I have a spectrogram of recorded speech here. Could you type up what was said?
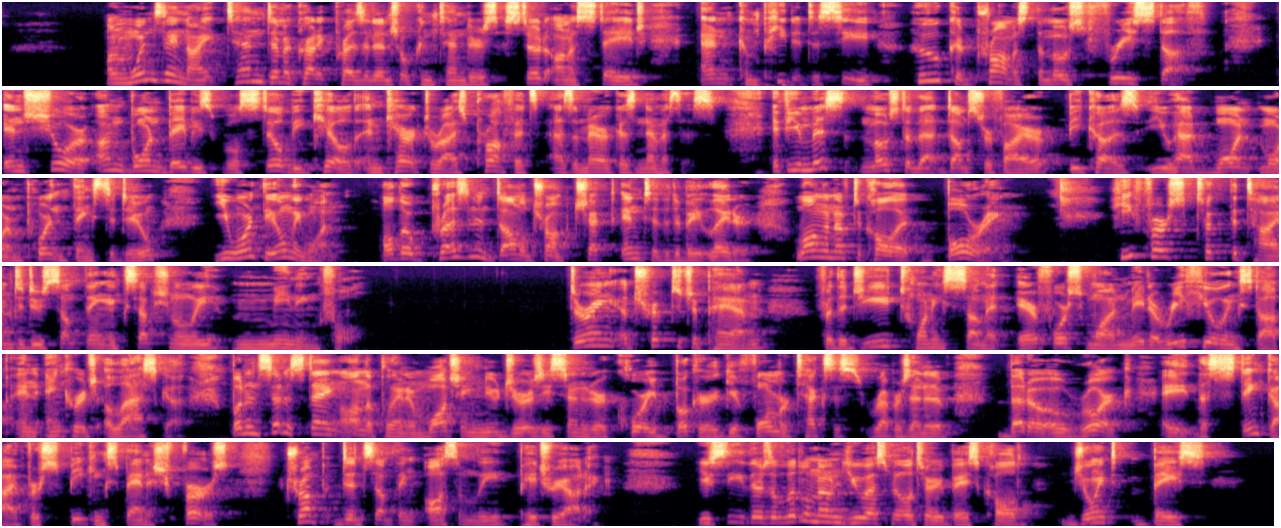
On Wednesday night, 10 Democratic presidential contenders stood on a stage and competed to see who could promise the most free stuff. Ensure unborn babies will still be killed and characterize profits as America's nemesis. If you missed most of that dumpster fire because you had one more important things to do, you weren't the only one. Although President Donald Trump checked into the debate later, long enough to call it boring, he first took the time to do something exceptionally meaningful. During a trip to Japan, for the G20 summit, Air Force One made a refueling stop in Anchorage, Alaska. But instead of staying on the plane and watching New Jersey Senator Cory Booker give former Texas Representative Beto O'Rourke a, the stink eye for speaking Spanish first, Trump did something awesomely patriotic. You see, there's a little known U.S. military base called Joint Base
